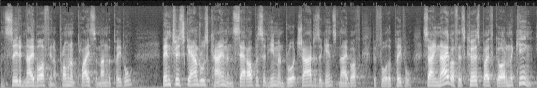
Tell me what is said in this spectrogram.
and seated Naboth in a prominent place among the people. Then two scoundrels came and sat opposite him and brought charges against Naboth before the people, saying, Naboth has cursed both God and the king.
